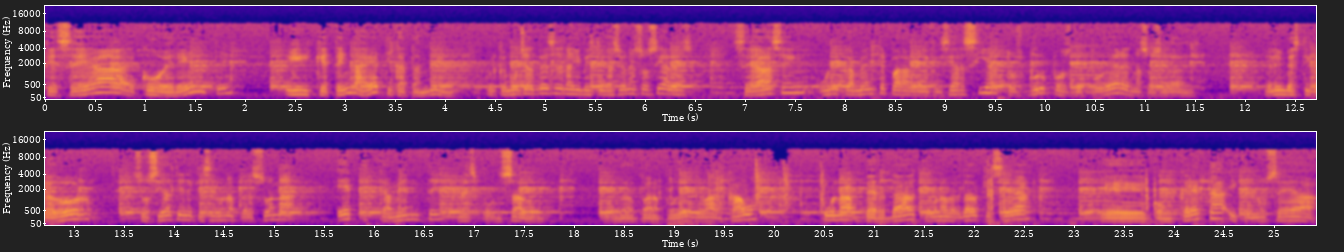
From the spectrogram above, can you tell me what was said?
que sea coherente y que tenga ética también, porque muchas veces las investigaciones sociales se hacen únicamente para beneficiar ciertos grupos de poder en las sociedades. El investigador social tiene que ser una persona éticamente responsable para poder llevar a cabo una verdad, que una verdad que sea eh, concreta y que no sea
